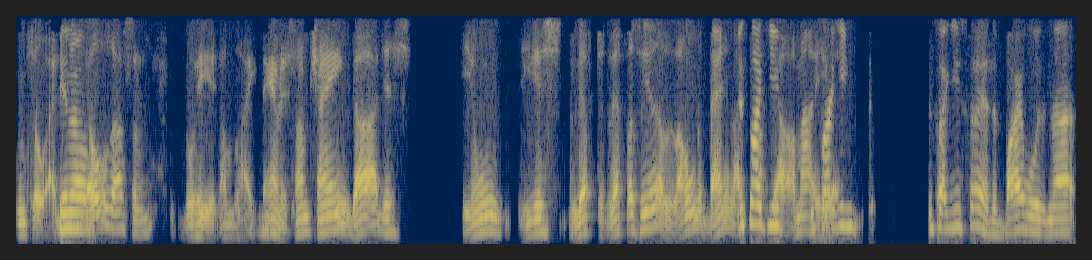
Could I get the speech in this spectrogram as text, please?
And so I, You know- those are some. Go ahead. I'm like, damn, did some change? God just he don't he just left left us here alone, abandoned. Like, it's like you I'm out of it's here. like you it's like you said the bible is not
